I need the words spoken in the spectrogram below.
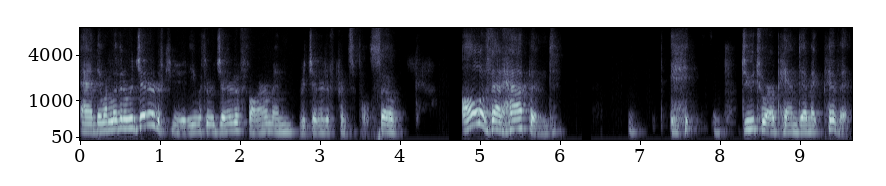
And they want to live in a regenerative community with a regenerative farm and regenerative principles. So all of that happened due to our pandemic pivot.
